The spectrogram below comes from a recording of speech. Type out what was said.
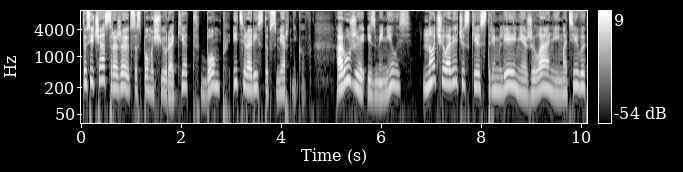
то сейчас сражаются с помощью ракет, бомб и террористов-смертников. Оружие изменилось, но человеческие стремления, желания и мотивы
